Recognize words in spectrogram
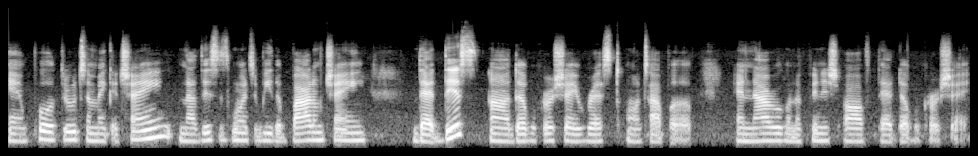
and pull through to make a chain. Now this is going to be the bottom chain that this uh, double crochet rests on top of and now we're going to finish off that double crochet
